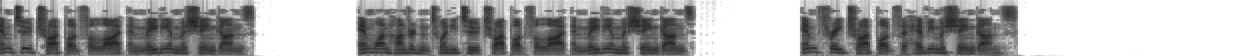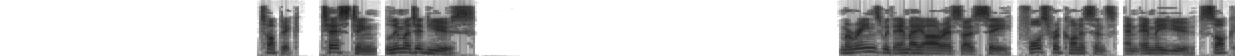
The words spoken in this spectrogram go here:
M2 tripod for light and medium machine guns M122 tripod for light and medium machine guns. M3 tripod for heavy machine guns. Topic Testing, limited use. Marines with MARSOC, Force Reconnaissance, and MEU SOC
